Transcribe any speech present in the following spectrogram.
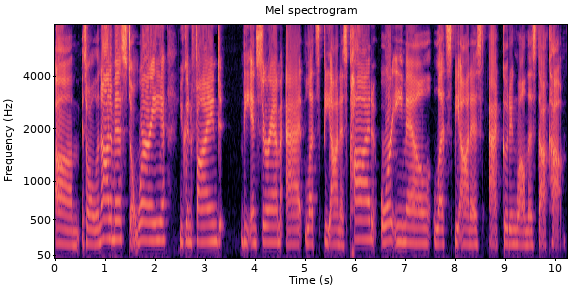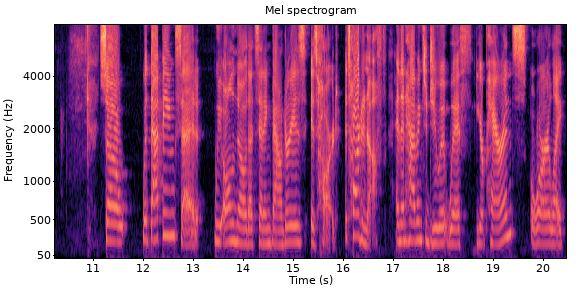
Um, it's all anonymous. Don't worry. You can find the Instagram at Let's Be Honest Pod or email Let's Be Honest at goodingwellness.com. So, with that being said, we all know that setting boundaries is hard. It's hard enough. And then having to do it with your parents or, like,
